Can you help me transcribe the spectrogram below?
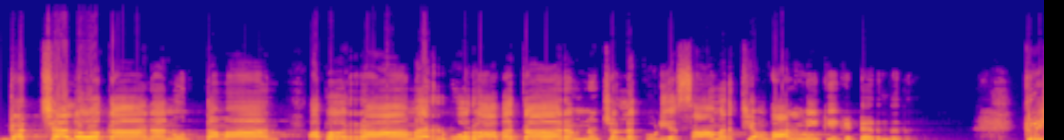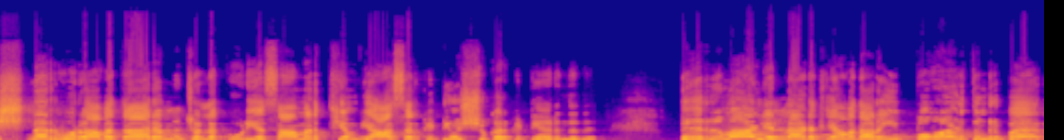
கச்சலோகான் அனுத்தமான் அப்போ ராமர் ஒரு அவதாரம்னு சொல்லக்கூடிய சாமர்த்தியம் வால்மீகி கிட்ட இருந்தது. கிருஷ்ணர் ஒரு அவதாரம்னு சொல்லக்கூடிய சாமர்த்தியம் வியாசர் கிட்டயும் சுகர் கிட்டயும் இருந்தது. பெருமாள் எல்லா இடத்துலயும் அவதாரம் இப்பவும் எடுத்துட்டு இருப்பார்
